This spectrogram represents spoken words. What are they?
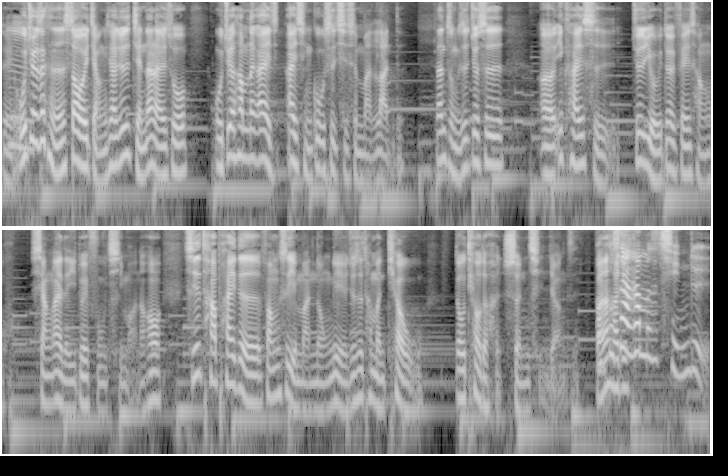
对，我觉得这可能稍微讲一下，就是简单来说，我觉得他们那个爱爱情故事其实蛮烂的。但总之就是，呃，一开始就是有一对非常。相爱的一对夫妻嘛，然后其实他拍的方式也蛮浓烈的，就是他们跳舞都跳得很深情这样子。反正他、哦、不是、啊，他们是情侣，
